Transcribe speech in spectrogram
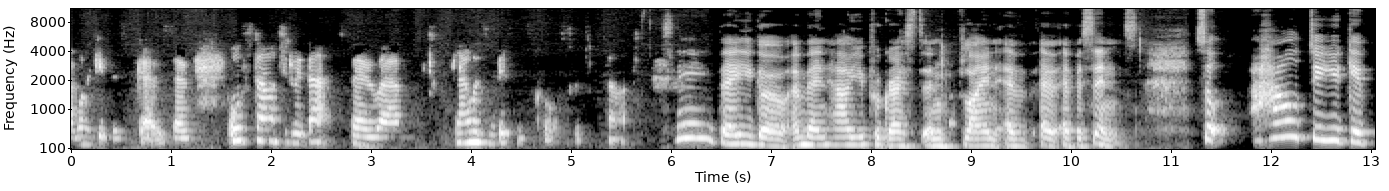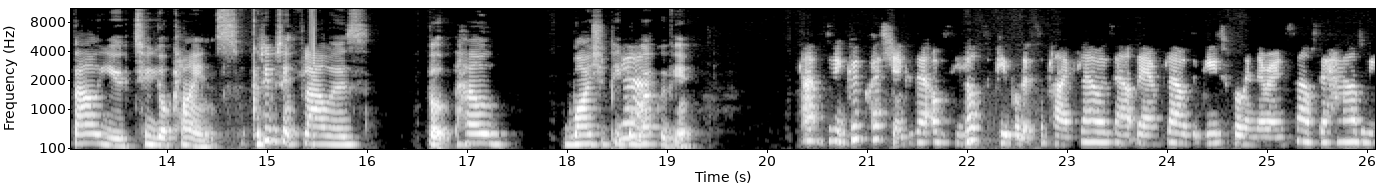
I want to give this a go. So it all started with that. So um, flowers and business course the start. See, there you go. And then how you progressed and flying ev- ever since. So, how do you give value to your clients? Because people think flowers, but how, why should people yeah. work with you? Absolutely, good question. Because there are obviously lots of people that supply flowers out there, and flowers are beautiful in their own self. So, how do we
